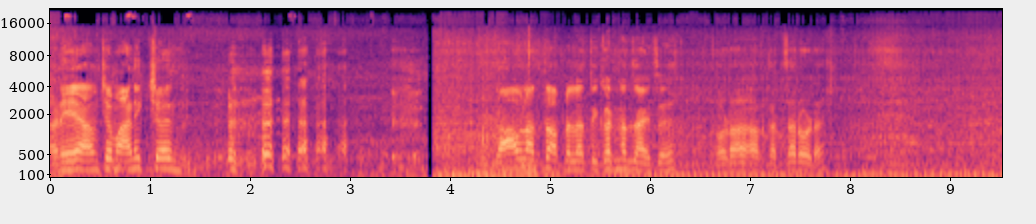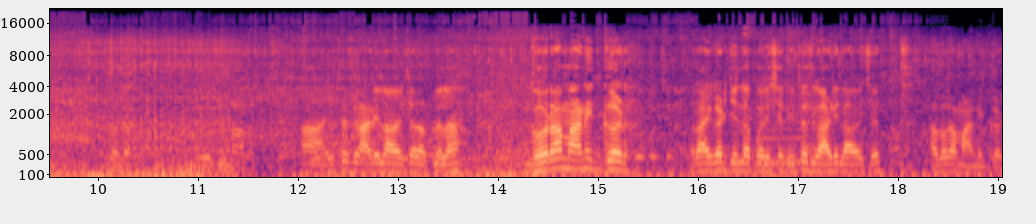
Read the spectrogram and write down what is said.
आणि हे आमचे माणिकचंद. गाव लागतं आपल्याला तिकडनंच जायचं. आहे थोडा कच्चा रोड आहे. बघा. हां इथेच गाडी लावायच्यात आपल्याला. घोरा माणिकगड रायगड जिल्हा परिषद इथेच गाडी लावायची हा बघा माणिकगड.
